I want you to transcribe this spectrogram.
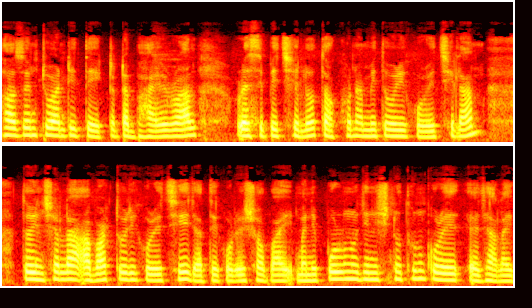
থাউজেন্ড টোয়েন্টিতে একটা ভাইরাল রেসিপি ছিল, তখন আমি তৈরি করেছিলাম। তো ইনশাল্লাহ আবার তৈরি করেছি যাতে করে সবাই মানে পুরনো জিনিস নতুন করে ঝালাই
